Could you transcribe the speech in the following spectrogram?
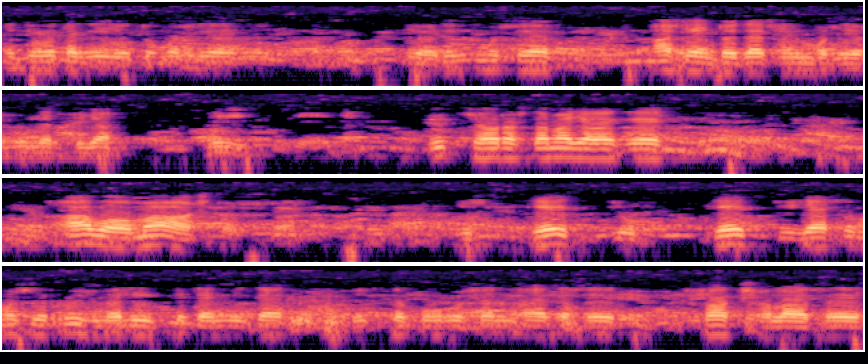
ja joitakin jo tuommoisia joitakin asentoita semmoisia suljettuja liikkeitä. Nyt seurasi tämän jälkeen avomaastossa. Siis ketju, ketju ja semmoisia ryhmäliikkeitä, mikä, mitkä kuuluu sen aikaiseen saksalaiseen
